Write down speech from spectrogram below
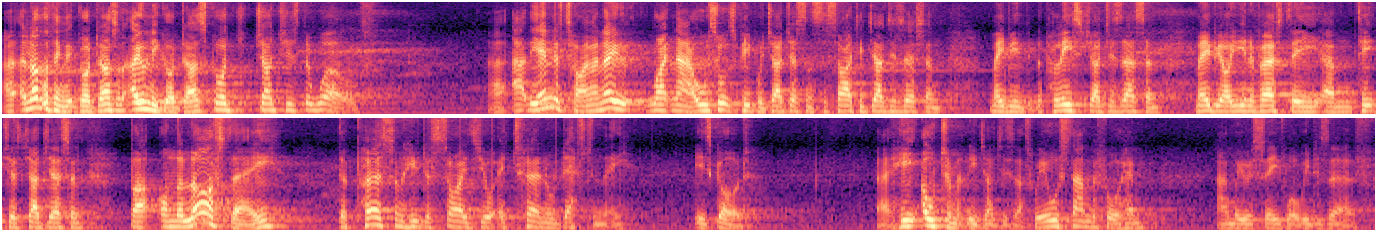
Uh, another thing that God does, and only God does, God judges the world. Uh, at the end of time, I know right now all sorts of people judge us, and society judges us, and maybe the police judges us, and maybe our university um, teachers judge us. And, but on the last day, the person who decides your eternal destiny is God. Uh, he ultimately judges us. We all stand before him and we receive what we deserve.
